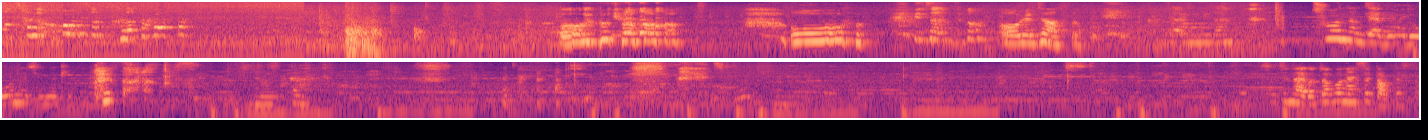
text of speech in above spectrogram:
어, 차가워졌어. 오. 오. 괜찮았어. 어, 괜찮았어. 감사합니다. 추웠는데 몸이 노곤해지는 기분. 발가락. 뭘까? 수진아, 이거 저번에 했을 때 어땠어?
